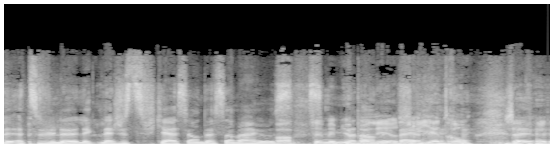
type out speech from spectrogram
le- as-tu vu le- le- la justification de ça, Mario Oh, j'aimais mieux non, pas non, lire. ben- Je riais trop. Ben,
